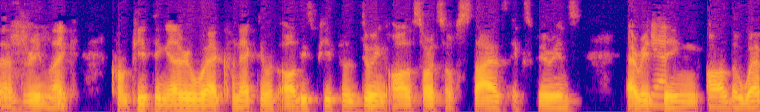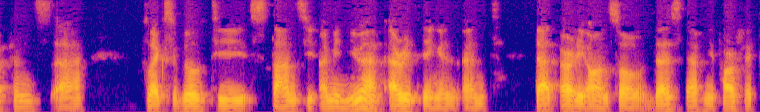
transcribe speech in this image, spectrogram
uh, dream, like competing everywhere, connecting with all these people, doing all sorts of styles, experience everything, yeah. all the weapons, uh, flexibility, stance. I mean, you have everything, and, and that early on, so that's definitely perfect.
